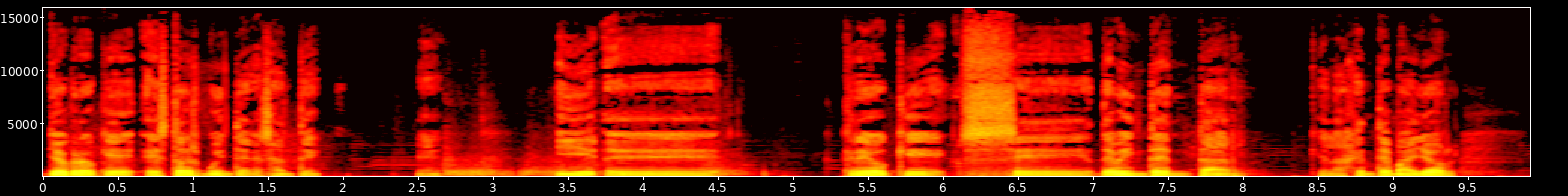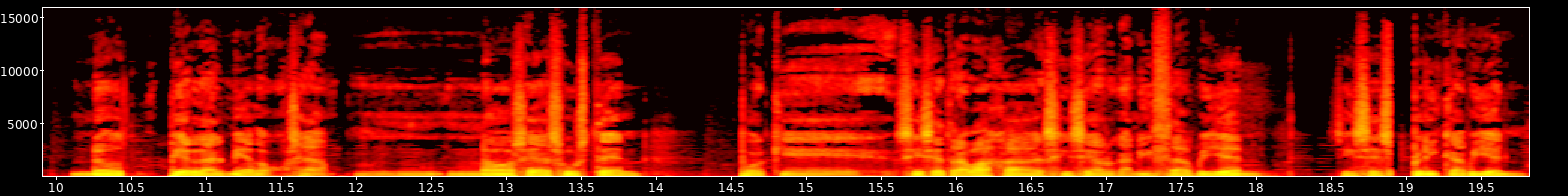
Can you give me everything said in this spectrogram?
Yo creo que esto es muy interesante ¿eh? y creo que se debe intentar que la gente mayor no pierda el miedo, o sea, mm, no se asusten porque si se trabaja, si se organiza bien, si se explica bien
